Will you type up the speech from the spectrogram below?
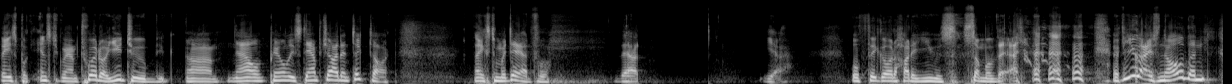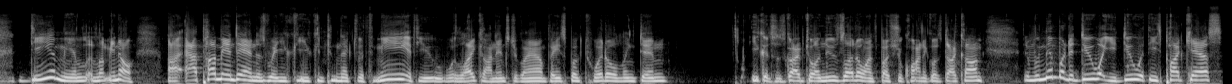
Facebook, Instagram, Twitter, YouTube, um, now apparently Snapchat and TikTok. Thanks to my dad for that yeah, we'll figure out how to use some of that. if you guys know, then DM me and let me know. Uh, at Podman Dan is where you, you can connect with me if you would like on Instagram, Facebook, Twitter, LinkedIn. You can subscribe to our newsletter on specialchronicles.com. And remember to do what you do with these podcasts.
